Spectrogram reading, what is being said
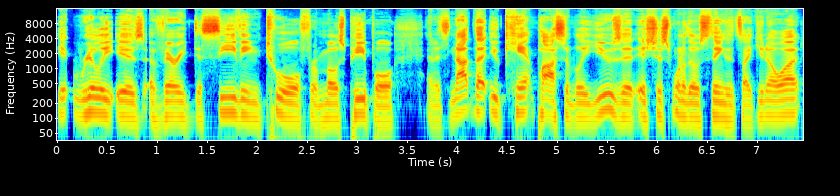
it really is a very deceiving tool for most people. And it's not that you can't possibly use it. It's just one of those things. It's like, you know what?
